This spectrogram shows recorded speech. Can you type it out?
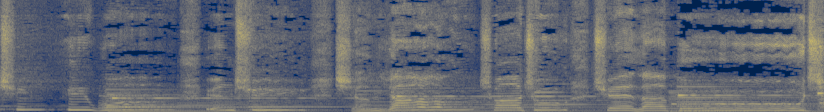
随人群与我远去。想要抓住，却拉不近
